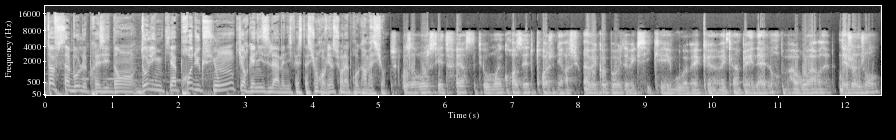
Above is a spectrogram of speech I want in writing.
Christophe Sabot, le président d'Olympia Productions, qui organise la manifestation, revient sur la programmation. Ce que nous avons essayé de faire, c'était au moins croiser trois générations. Avec Boys, avec Siké ou avec, euh, avec un PNL, on peut avoir des jeunes gens,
